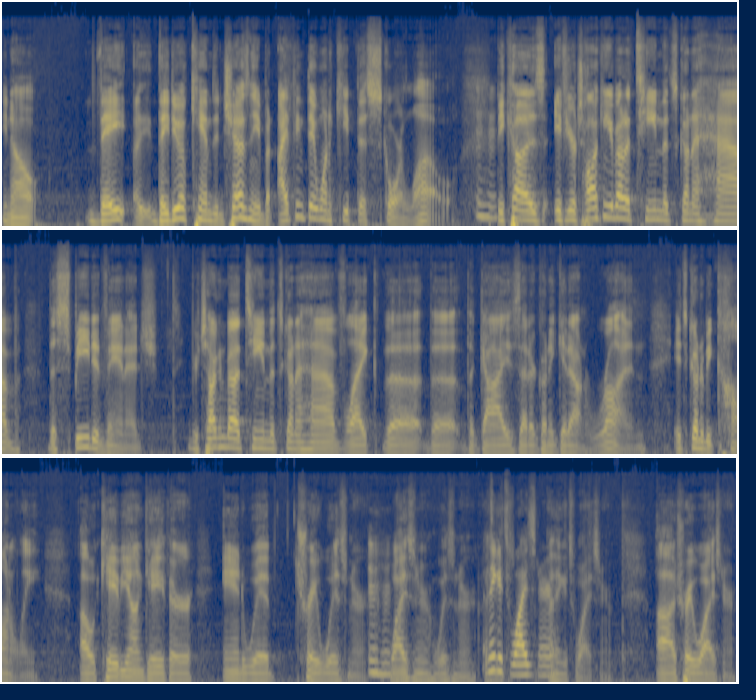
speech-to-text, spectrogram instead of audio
you know, they they do have Camden Chesney, but I think they want to keep this score low because if you're talking about a team that's going to have the speed advantage, if you're talking about a team that's going to have like the the the guys that are going to get out and run, it's going to be Connolly, uh, with Kavion Gaither, and with Trey Wisner, Wisner, Wisner. I, think it's Wisner. I think it's Wisner, uh, Trey Wisner.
